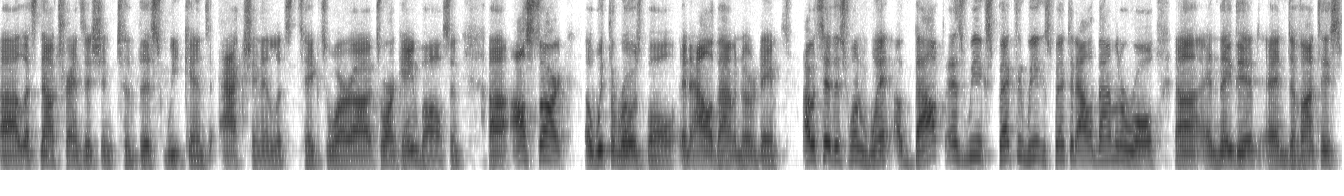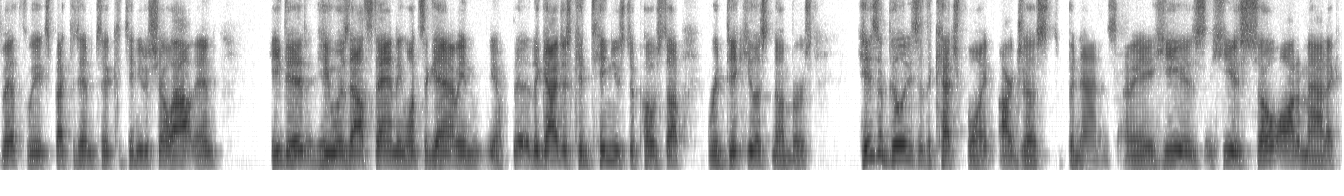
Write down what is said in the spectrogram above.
uh, let's now transition to this weekend's action and let's take to our uh, to our game balls. And uh, I'll start uh, with the Rose Bowl in Alabama Notre Dame. I would say this one went about as we expected. We expected Alabama to roll, uh, and they did. And DeVonta Smith, we expected him to continue to show out and he did. He was outstanding once again. I mean, you know, the, the, guy just continues to post up ridiculous numbers. His abilities at the catch point are just bananas. I mean, he is he is so automatic.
